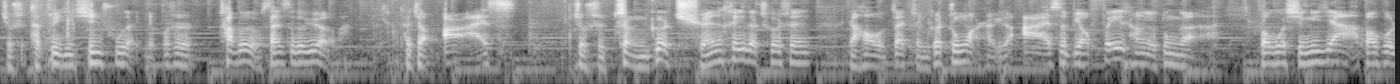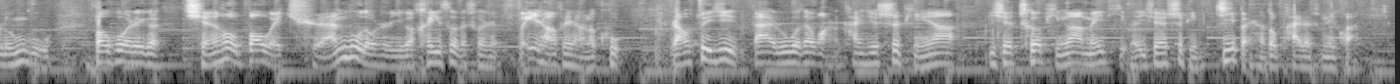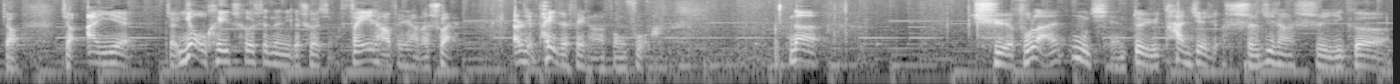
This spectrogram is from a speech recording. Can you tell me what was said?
就是它最近新出的，也不是差不多有三四个月了吧，它叫 RS，就是整个全黑的车身，然后在整个中网上有一个 RS 标，非常有动感啊。包括行李架，包括轮毂，包括这个前后包围，全部都是一个黑色的车身，非常非常的酷。然后最近大家如果在网上看一些视频啊，一些车评啊，媒体的一些视频，基本上都拍的是那款叫叫暗夜叫耀黑车身的那个车型，非常非常的帅，而且配置非常的丰富啊。那雪佛兰目前对于探界者实际上是一个。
